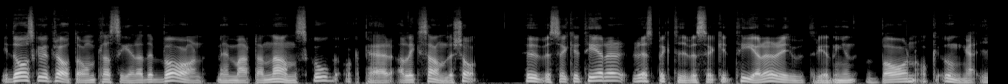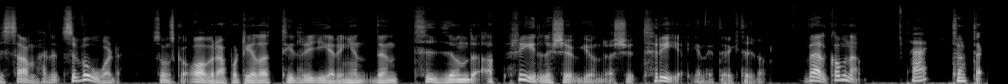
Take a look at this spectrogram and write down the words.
Idag ska vi prata om placerade barn med Marta Nannskog och Per Alexandersson, huvudsekreterare respektive sekreterare i utredningen Barn och unga i samhällets vård som ska avrapportera till regeringen den 10 april 2023 enligt direktiven. Välkomna! Tack! Tack, tack.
